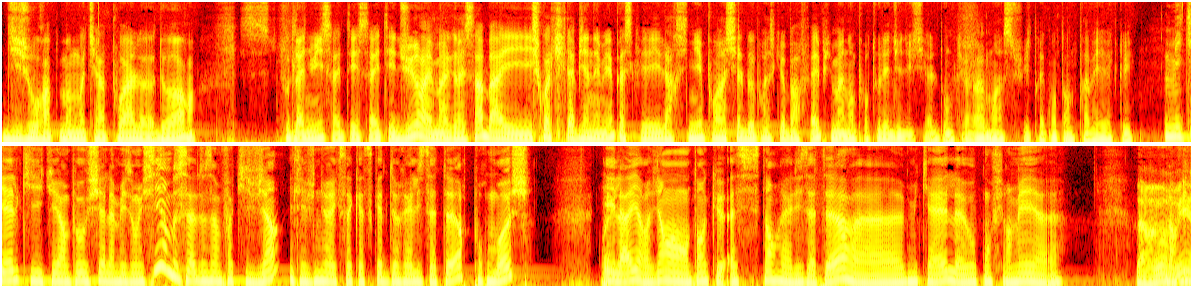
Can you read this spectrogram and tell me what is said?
dix jours à ma moitié à poil euh, dehors. Toute la nuit, ça a été, ça a été dur, et malgré ça, bah, il- je crois qu'il a bien aimé parce qu'il a signé pour un ciel bleu presque parfait, puis maintenant pour tous les dieux du ciel. Donc, euh, moi, je suis très content de travailler avec lui. Michael qui, qui est un peu aussi à la maison ici, hein, c'est la deuxième fois qu'il vient. Il est venu avec sa casquette de réalisateur pour Moche. Ouais. Et là, il revient en tant qu'assistant réalisateur. Euh, Michael, vous confirmez euh, Bah ouais, ouais,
